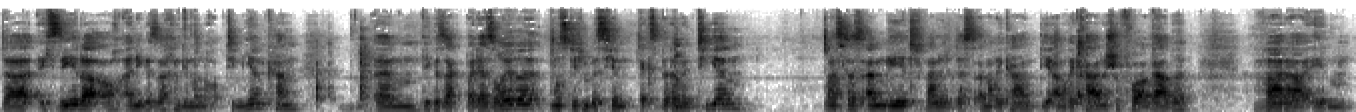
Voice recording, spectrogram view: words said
Da ich sehe da auch einige Sachen, die man noch optimieren kann. Ähm, wie gesagt, bei der Säure musste ich ein bisschen experimentieren, was das angeht, weil das Amerikan die amerikanische Vorgabe war da eben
